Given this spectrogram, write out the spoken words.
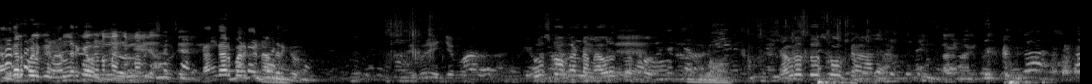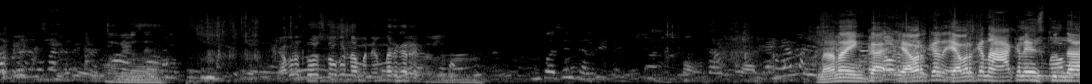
కంగారు పడకండి అందరికీ. కంగారు పడకండి అందరికీ అమ్మ, ఎవరో తోసుకో. ఎవరో తోసుకోకండి ఎవరో తోసుకోకండి అమ్మ నెమ్మదిగా. నాన్న ఇంకా ఎవరికైనా ఎవరికైనా ఆకలేస్తుందా?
